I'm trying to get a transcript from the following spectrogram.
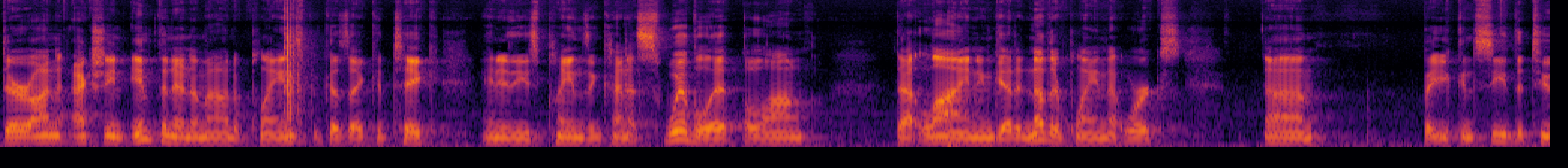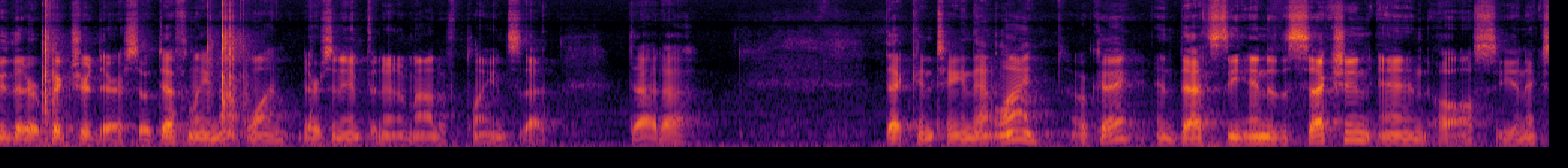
they're on actually an infinite amount of planes because I could take any of these planes and kind of swivel it along that line and get another plane that works. Um, but you can see the two that are pictured there, so definitely not one. There's an infinite amount of planes that that uh, that contain that line. Okay, and that's the end of the section, and I'll see you next time.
